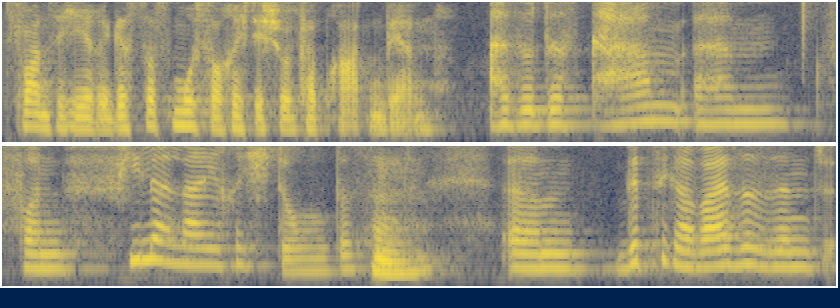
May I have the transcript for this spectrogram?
20-Jähriges, das muss doch richtig schön verbraten werden. Also das kam ähm, von vielerlei Richtungen. Das sind Mhm. ähm, witzigerweise sind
